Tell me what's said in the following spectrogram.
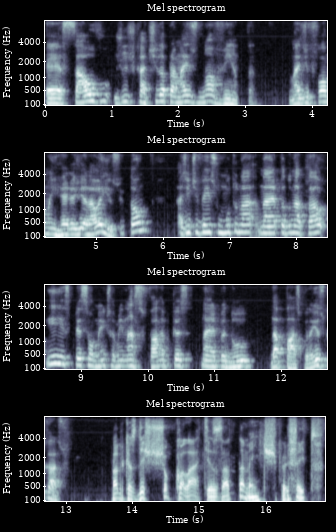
é, salvo justificativa para mais 90. Mas, de forma, em regra geral, é isso. Então, a gente vê isso muito na, na época do Natal e, especialmente, também nas fábricas na época do, da Páscoa. Não é isso, Cássio? Fábricas de chocolate, exatamente. Perfeito.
